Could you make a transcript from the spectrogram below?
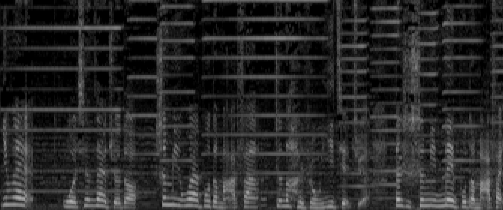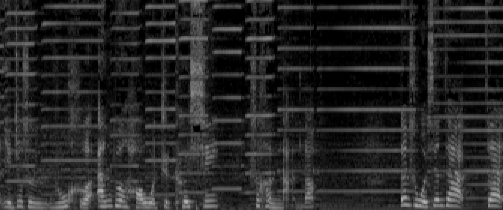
因为我现在觉得，生命外部的麻烦真的很容易解决，但是生命内部的麻烦，也就是如何安顿好我这颗心，是很难的。但是我现在在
